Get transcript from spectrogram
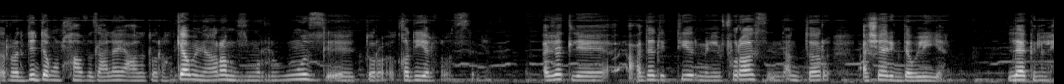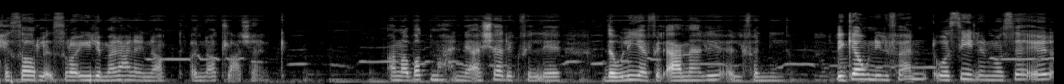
نرددها ونحافظ عليها على تراث. كونها رمز من رموز الترا- القضية الفلسطينية. أجت لي أعداد كتير من الفرص إن أقدر أشارك دوليا لكن الحصار الإسرائيلي منعني إن أط- إن أطلع أشارك. أنا بطمح إني أشارك في دوليا في الأعمال الفنية. لكون الفن وسيلة من وسائل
